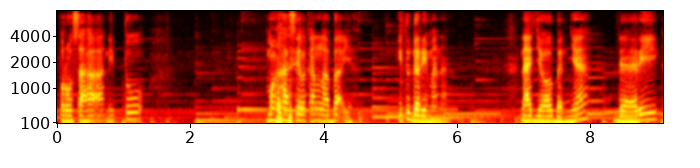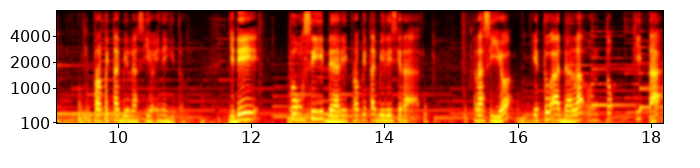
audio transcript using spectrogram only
perusahaan itu menghasilkan laba ya? Itu dari mana? Nah jawabannya dari profitability ini gitu. Jadi fungsi dari profitability rasio itu adalah untuk kita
